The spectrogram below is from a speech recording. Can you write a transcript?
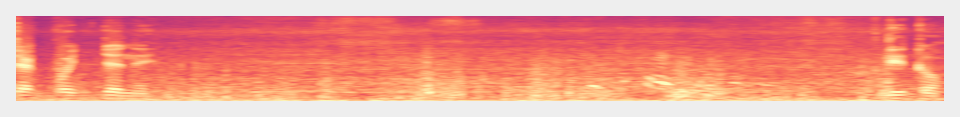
checkpoint dyan eh. Dito.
